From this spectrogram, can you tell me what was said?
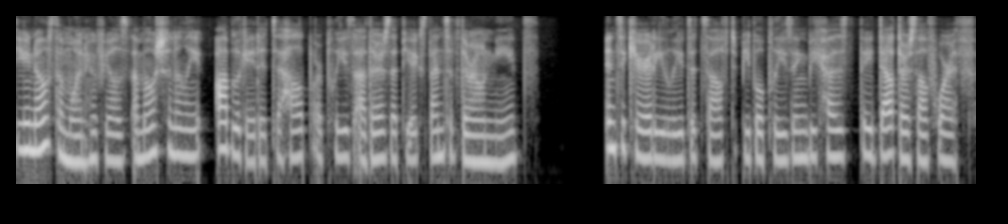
Do you know someone who feels emotionally obligated to help or please others at the expense of their own needs? Insecurity leads itself to people pleasing because they doubt their self-worth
